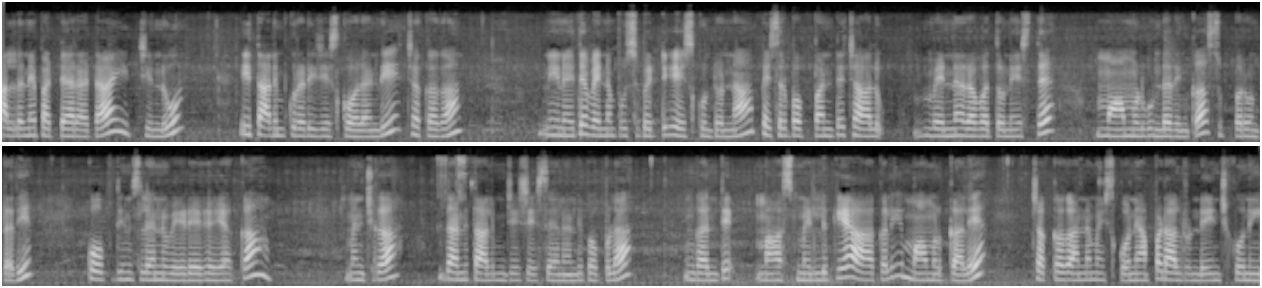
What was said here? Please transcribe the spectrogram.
అల్లనే పట్టారట ఇచ్చిండు. ఈ తాలింపు రెడీ చేసుకోవాలండి చక్కగా. నేనైతే వెన్న పుసి పెట్టి వేసుకుంటున్నా. పెసరపప్పు అంటే చాలు. వెన్న రవ్వతో వేస్తే మామూలుగా ఉండదు ఇంకా సూపర్ ఉంటుంది. కోపు దినుసులన్నీ వేడేగాక మంచిగా దాన్ని తాలింపు చేసేసానండి పప్పులా. ఇంకంతే మా స్మెల్కే ఆకలి మామూలు కాలే. చక్కగా అన్నం వేసుకొని అప్పడాలు రెండు వేయించుకొని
